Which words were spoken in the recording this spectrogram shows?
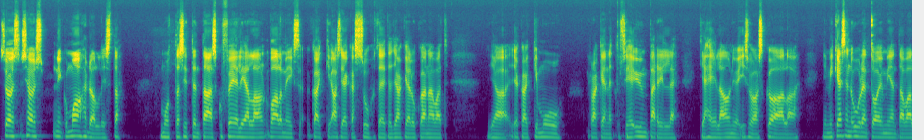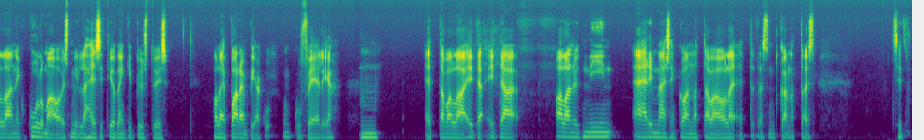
se olisi, se olisi niin kuin mahdollista, mutta sitten taas kun Felialla on valmiiksi kaikki asiakassuhteet ja jakelukanavat ja, ja kaikki muu rakennettu siihen ympärille ja heillä on jo isoa skaalaa, niin mikä sen uuden toimijan tavallaan niin kuin kulma olisi, millä he sitten jotenkin pystyisivät ole parempia kuin, kuin Feelia. Mm. Että tavallaan ei, ei tämä ala nyt niin äärimmäisen kannattavaa ole, että tässä nyt kannattaisi sitten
